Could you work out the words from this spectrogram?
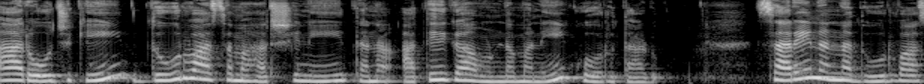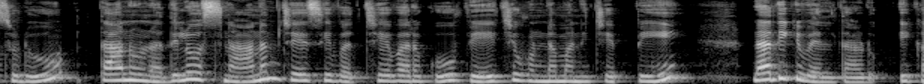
ఆ రోజుకి దూర్వాస మహర్షిని తన అతిథిగా ఉండమని కోరుతాడు. సరేనన్న దూర్వాసుడు తాను నదిలో స్నానం చేసి వచ్చే వరకు వేచి ఉండమని చెప్పి నదికి వెళ్తాడు. ఇక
